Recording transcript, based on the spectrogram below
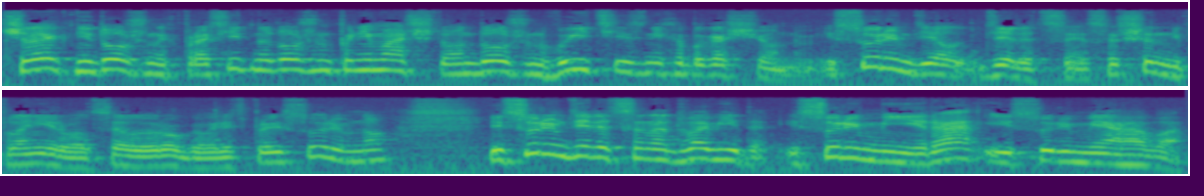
человек не должен их просить, но должен понимать, что он должен выйти из них обогащенным. Исурим дел, делится, я совершенно не планировал целый урок говорить про Исурим, но Исурим делится на два вида. Исурим Миира и Исурим Миагава.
